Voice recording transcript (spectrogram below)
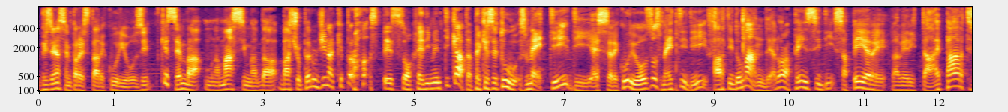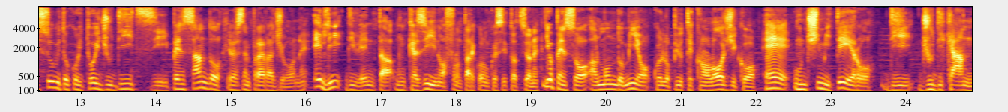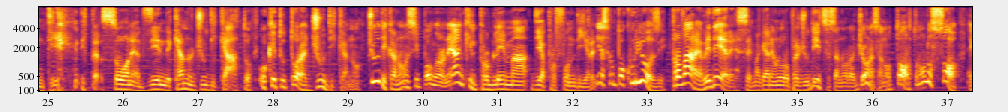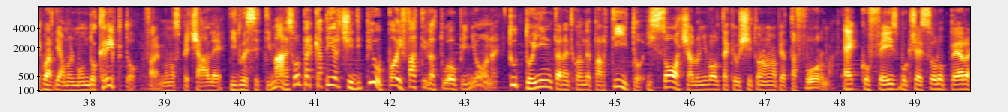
bisogna sempre restare curiosi. Che sembra una massima da bacio perugina che però spesso è dimenticata perché se tu smetti di essere curioso curioso, smetti di farti domande. Allora pensi di sapere la verità e parti subito con i tuoi giudizi, pensando di aver sempre ragione. E lì diventa un casino affrontare qualunque situazione. Io penso al mondo mio, quello più tecnologico, è un cimitero di giudicanti, di persone, aziende che hanno giudicato o che tuttora giudicano. Giudicano, non si pongono neanche il problema di approfondire, di essere un po' curiosi, provare a vedere se magari è un loro pregiudizio, se hanno ragione, se hanno torto, non lo so. E guardiamo il mondo mondo cripto, faremo uno speciale di due settimane solo per capirci di più, poi fatti la tua opinione. Tutto internet quando è partito, i social ogni volta che è uscita una nuova piattaforma, ecco Facebook c'è solo per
